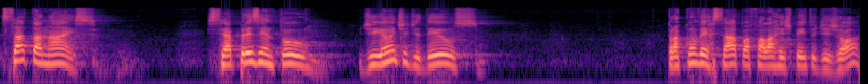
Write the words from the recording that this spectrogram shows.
Satanás se apresentou diante de Deus para conversar, para falar a respeito de Jó,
